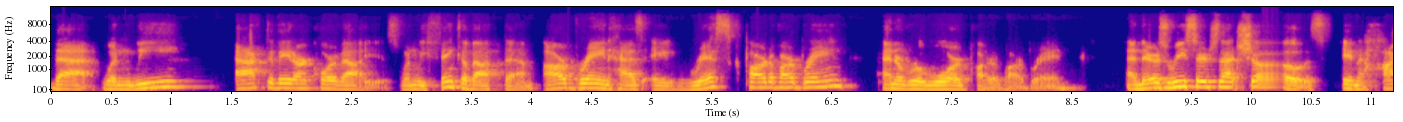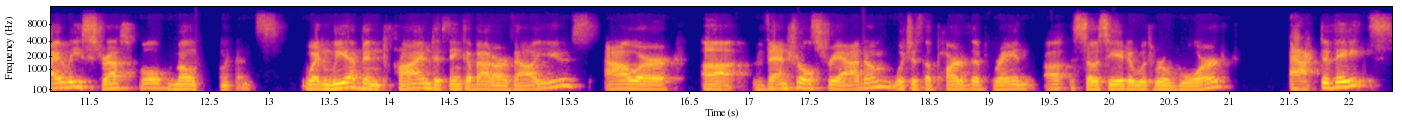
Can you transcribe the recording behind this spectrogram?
that when we activate our core values, when we think about them, our brain has a risk part of our brain and a reward part of our brain. And there's research that shows in highly stressful moments, when we have been primed to think about our values, our uh, ventral striatum, which is the part of the brain uh, associated with reward, activates,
